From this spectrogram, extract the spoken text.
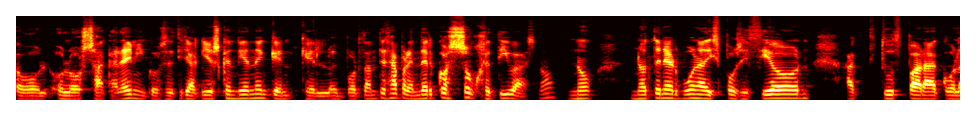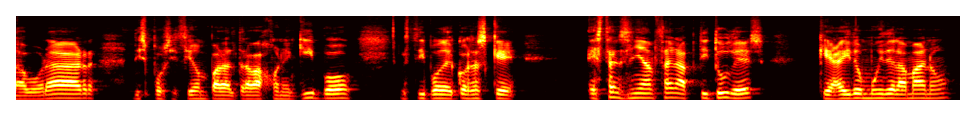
o, los académicos, es decir, aquellos que entienden que, lo importante es aprender cosas objetivas, ¿no? ¿no? No tener buena disposición, actitud para colaborar, disposición para el trabajo en equipo, este tipo de cosas que esta enseñanza en aptitudes que ha ido muy de la mano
